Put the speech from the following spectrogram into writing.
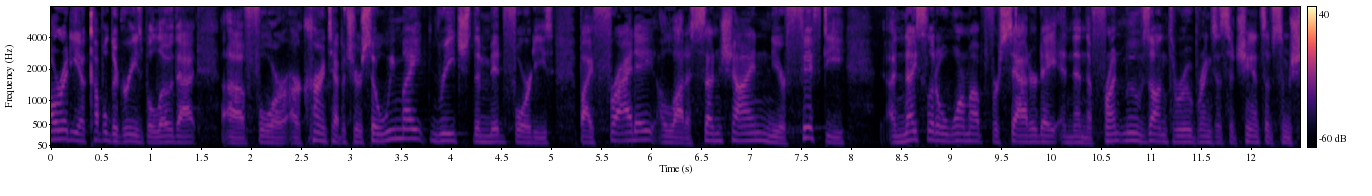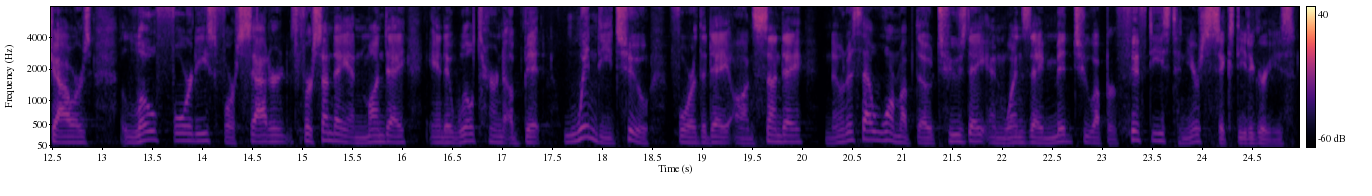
Already a couple degrees below that uh, for our current temperature, so we might reach the mid 40s by Friday. A lot of sunshine near 50 a nice little warm up for Saturday, and then the front moves on through, brings us a chance of some showers. Low 40s for Saturday, for Sunday and Monday, and it will turn a bit windy too for the day on Sunday. Notice that warm up though Tuesday and Wednesday, mid to upper 50s to near 60 degrees.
